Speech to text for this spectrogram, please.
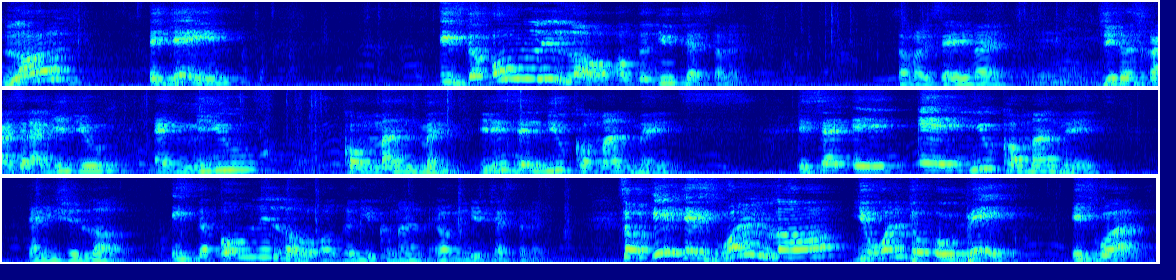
Love, again, is the only law of the New Testament. Somebody say amen. amen. Jesus Christ said, I give you a new commandment. He didn't say new commandments. He said a, a new commandment that you should love. It's the only law of the new commandment of the New Testament. So if there is one law you want to obey, it's what?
